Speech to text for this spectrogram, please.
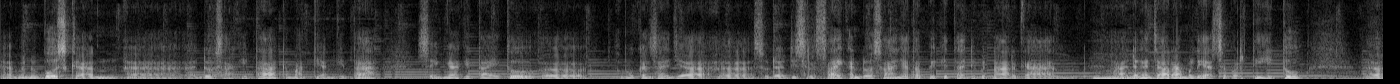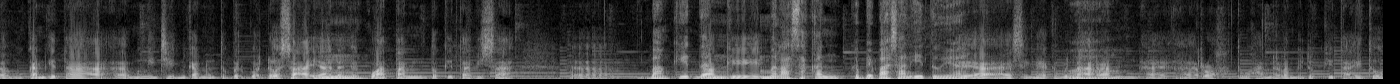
uh, menebuskan uh, dosa kita, kematian kita sehingga kita itu uh, bukan saja uh, sudah diselesaikan dosanya tapi kita dibenarkan. Hmm. Nah, dengan cara melihat seperti itu uh, bukan kita uh, mengizinkan untuk berbuat dosa ya, hmm. ada kekuatan untuk kita bisa uh, bangkit, bangkit dan merasakan kebebasan itu ya. Ya, sehingga kebenaran wow. uh, uh, roh Tuhan dalam hidup kita itu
